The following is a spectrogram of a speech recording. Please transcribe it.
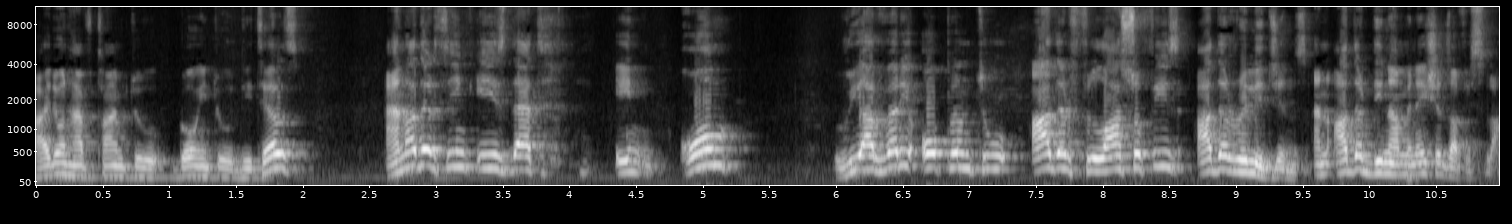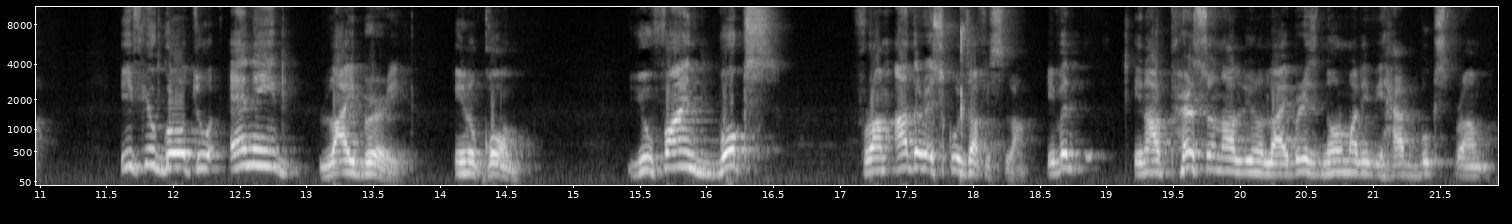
I don't have time to go into details. Another thing is that in Qom, we are very open to other philosophies, other religions, and other denominations of Islam. If you go to any library in Qom, you find books from other schools of Islam. Even in our personal you know, libraries, normally we have books from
